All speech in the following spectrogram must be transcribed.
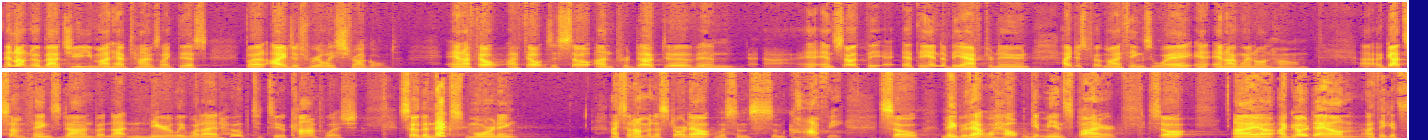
And I don't know about you, you might have times like this, but I just really struggled. And I felt, I felt just so unproductive. And, uh, and, so at the, at the end of the afternoon, I just put my things away and, and I went on home. I got some things done, but not nearly what I had hoped to accomplish. So the next morning, I said, I'm going to start out with some, some coffee. So maybe that will help get me inspired. So I, uh, I go down, I think it's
